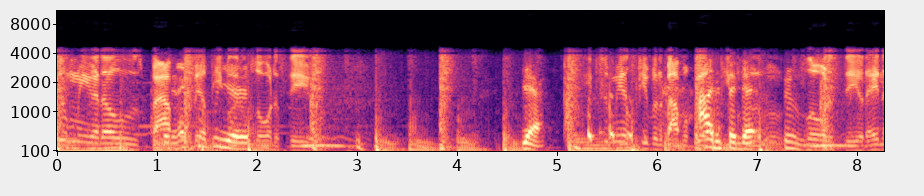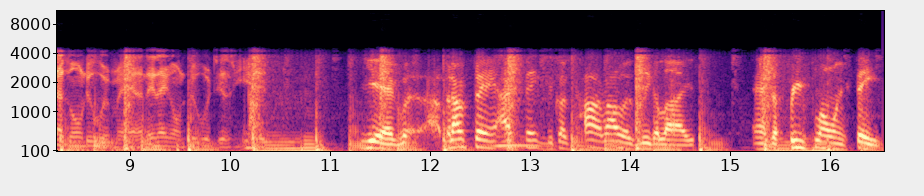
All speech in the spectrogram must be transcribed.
too many of those Bible Belt people years- in Florida still. Yeah. Too many people in the Bible I just people that in Florida still. They not gonna do it, man. They ain't gonna do it just yet. Yeah, but, but I'm saying I think because Colorado is legalized it's a free flowing state,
